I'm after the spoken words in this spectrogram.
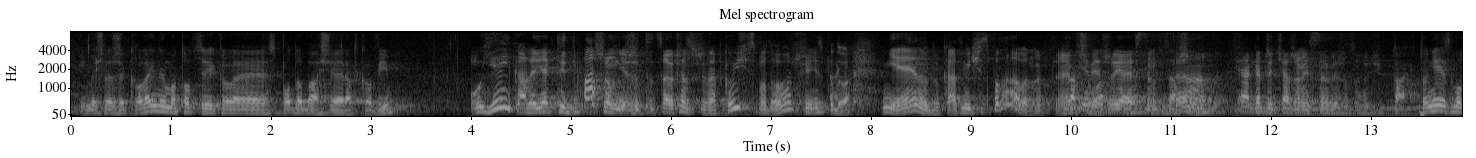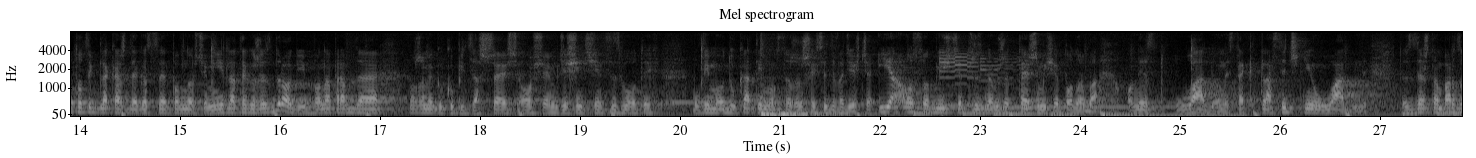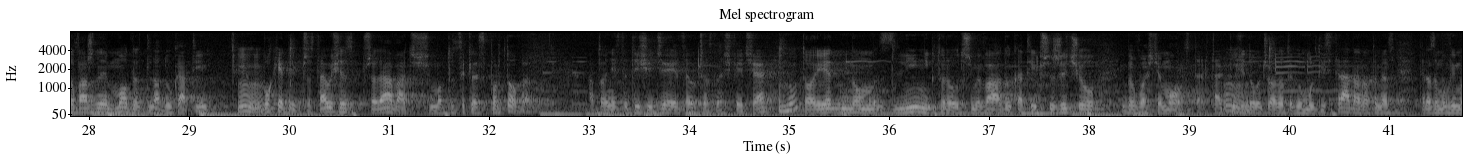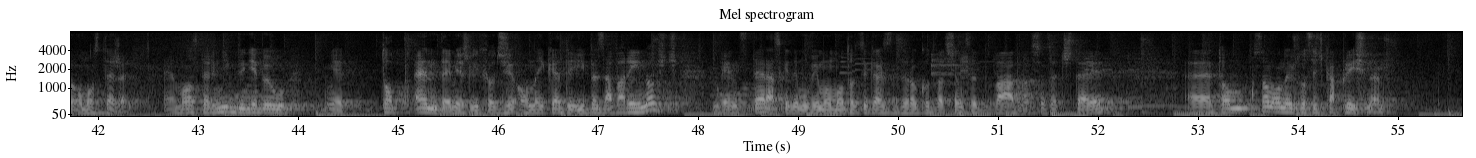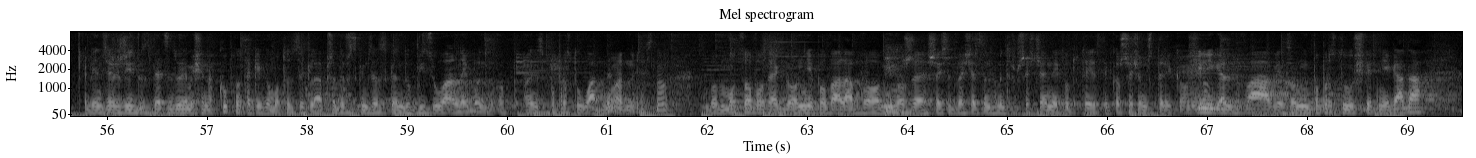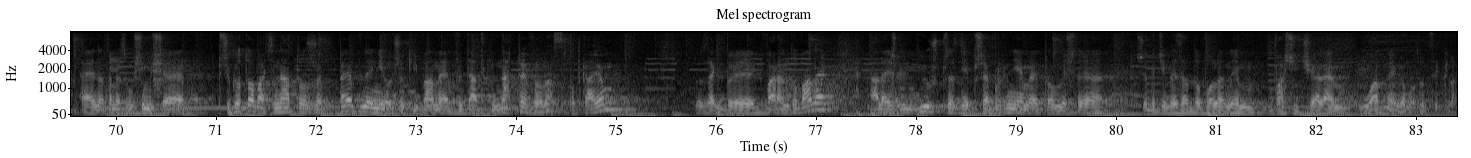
I myślę, że kolejny motocykl e, spodoba się Radkowi. Ojejk, ale jak ty dbasz o mnie, że to cały czas, czy Radkowi się spodoba, czy się nie spodoba? Nie, no Ducati mi się spodoba. No, to ja Zawsze ładny, że ja nie? jestem... Zawsze ładny. Ja gadżeciarzem jestem, wiesz o co chodzi. Tak, to nie jest motocykl dla każdego z całą pewnością. Nie dlatego, że jest drogi, bo naprawdę możemy go kupić za 6, 8, 10 tysięcy złotych. Mówimy o Ducati Monsterze 620 i ja osobiście przyznam, że też mi się podoba. On jest ładny, on jest tak klasycznie ładny. To jest zresztą bardzo ważny model dla Ducati, bo kiedy przestały się sprzedawać motocykle sportowe, a to niestety się dzieje cały czas na świecie, to jedną z linii, która utrzymywała Ducati przy życiu był właśnie Monster. Tak? Później dołączyła do tego Multistrada, natomiast teraz mówimy o Monsterze. E, Monster nigdy nie był nie, top endem, jeżeli chodzi o nakedy i bezawaryjność, więc teraz, kiedy mówimy o motocyklach z roku 2002-2004, e, to są one już dosyć kapryśne. Więc jeżeli zdecydujemy się na kupno takiego motocykla, przede wszystkim ze względów wizualnych, bo on- jest po prostu ładny, Ładny jest, no. bo mocowo to jakby on nie powala, bo mimo, że 620 cm3, to tutaj jest tylko 64 koła. Silnik L2, więc on po prostu świetnie gada. E, Natomiast musimy się przygotować na to, że pewne nieoczekiwane wydatki na pewno nas spotkają. To jest jakby gwarantowane, ale jeżeli już przez nie przebrniemy, to myślę, że będziemy zadowolonym właścicielem ładnego motocykla.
